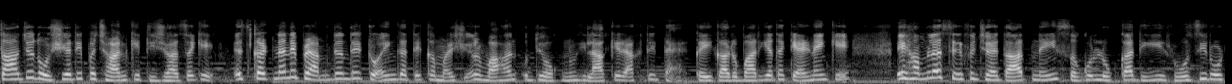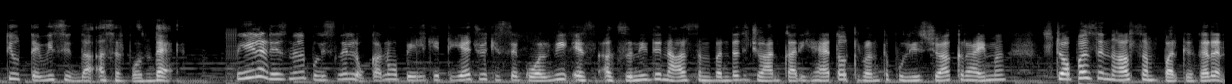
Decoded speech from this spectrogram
ਤਾਂ ਜੋ ਦੋਸ਼ੀਆਂ ਦੀ ਪਛਾਣ ਕੀਤੀ ਜਾ ਸਕੇ, ਇਸ ਘਟਨਾ ਨੇ ਬ੍ਰੈਂਪਟਨ ਦੇ ਟੋਇੰਗ ਅਤੇ ਕਮਰਸ਼ੀਅਲ ਵਾਹਨ ਉਦਯੋਗ ਨੂੰ ਹਿਲਾ ਕੇ ਰੱਖ ਦਿੱਤਾ ਹੈ। ਕਈ ਕਾਰੋਬਾਰੀਆਂ ਦਾ ਕਹਿਣਾ ਹੈ ਕਿ ਇਹ ਹਮਲਾ ਸਿਰਫ ਜਾਇਦਾਦ ਨਹੀਂ, ਸਗੋਂ ਲੋਕਾਂ ਦੀ ਰੋਜ਼ੀ ਰੋਟੀ ਉੱਤੇ ਵੀ ਸਿੱਧਾ ਅਸਰ ਪਾਉਂਦਾ ਹੈ। ਪੀਲ ਰੀਜਨਲ ਪੁਲਿਸ ਨੇ ਲੋਕਾਂ ਨੂੰ ਅਪੀਲ ਕੀਤੀ ਹੈ, ਜੋ ਕਿਸੇ ਕੋਲ ਵੀ ਇਸ ਅਗਜ਼ਨੀ ਦੇ ਨਾਲ ਸੰਬੰਧਿਤ ਜਾਣਕਾਰੀ ਹੈ, ਤਾਂ ਤੁਰੰਤ ਪੁਲਿਸ ਜਾਂ ਕ੍ਰਾਈਮ ਸਟਾਪਰਸ ਦੇ ਨਾਲ ਸੰਪਰਕ ਕਰਨ।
